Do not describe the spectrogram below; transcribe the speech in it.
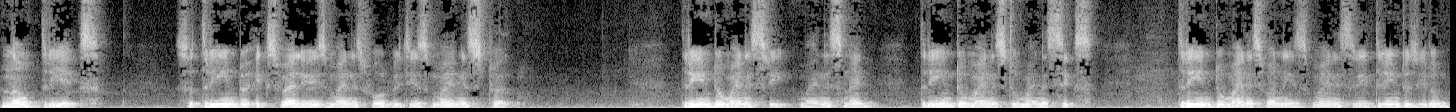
now 3x so 3 into x value is minus 4 which is minus 12 3 into minus 3 minus 9 3 into minus 2 minus 6 3 into minus 1 is minus 3 3 into 0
